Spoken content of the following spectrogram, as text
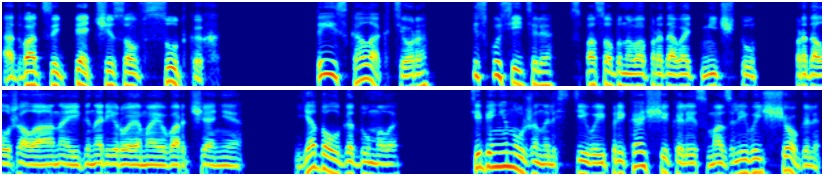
а двадцать пять часов в сутках». «Ты искал актера, искусителя, способного продавать мечту, продолжала она, игнорируя мое ворчание. Я долго думала. Тебе не нужен льстивый приказчик или смазливый щеголь.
